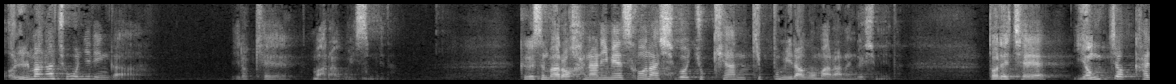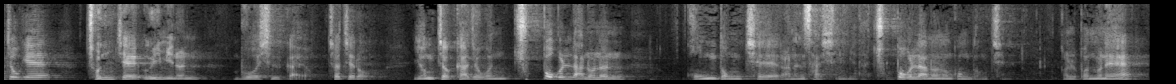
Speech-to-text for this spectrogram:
얼마나 좋은 일인가 이렇게 말하고 있습니다. 그것은 바로 하나님의 선하시고 유쾌한 기쁨이라고 말하는 것입니다. 도대체 영적 가족의 존재 의미는 무엇일까요? 첫째로 영적 가족은 축복을 나누는 공동체라는 사실입니다. 축복을 나누는 공동체. 오늘 본문에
